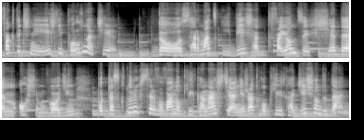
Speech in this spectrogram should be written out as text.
Faktycznie, jeśli porównać je do sarmackich biesiad trwających 7-8 godzin, podczas których serwowano kilkanaście, a nierzadko kilkadziesiąt dań,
